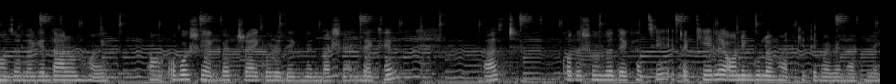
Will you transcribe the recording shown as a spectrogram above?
মজা লাগে, দারুণ হয়। অবশ্যই একবার ট্রাই করে দেখবেন বাসায়। দেখেন ফার্স্ট কত সুন্দর দেখাচ্ছে। এটা খেলে অনেকগুলো ভাত খেতে পারবেন আপনি।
